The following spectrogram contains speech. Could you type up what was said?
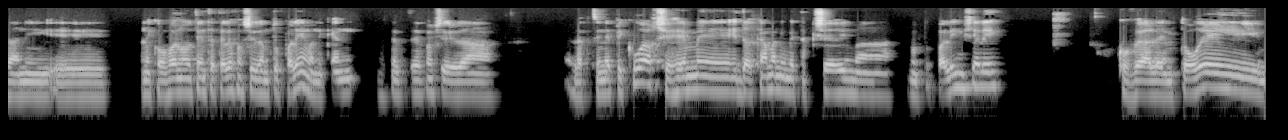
ואני אני כמובן לא נותן את הטלפון שלי למטופלים, אני כן נותן את הטלפון שלי לקציני פיקוח, שהם, דרכם אני מתקשר עם המטופלים שלי, קובע להם תורים,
